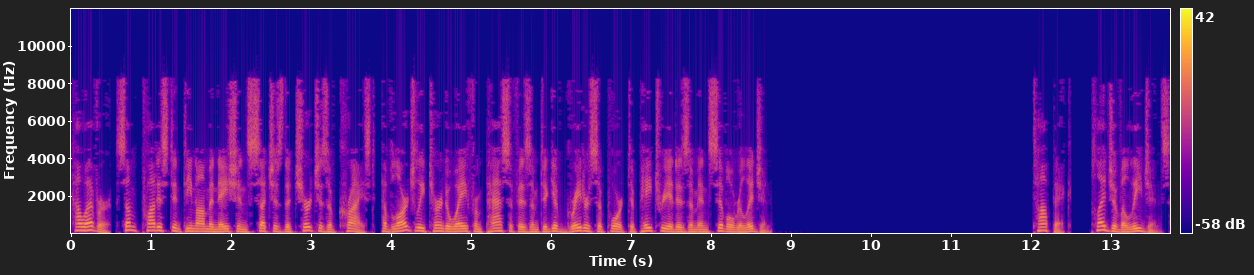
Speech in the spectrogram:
However, some Protestant denominations such as the Churches of Christ, have largely turned away from pacifism to give greater support to patriotism and civil religion. Pledge of Allegiance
